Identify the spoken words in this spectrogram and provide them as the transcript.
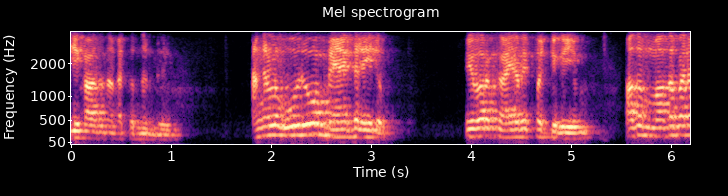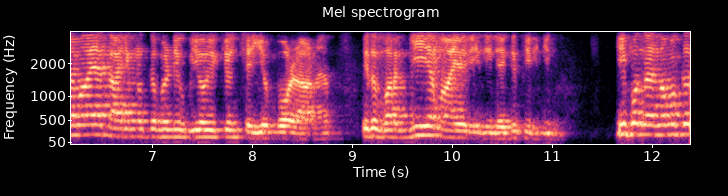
ജിഹാദ് നടക്കുന്നുണ്ട്. അങ്ങനെയുള്ള ഓരോ മേഖലയിലും ഇവർ കയറിപ്പറ്റുകയും അത് മതപരമായ കാര്യങ്ങൾക്ക് വേണ്ടി ഉപയോഗിക്കുകയും ചെയ്യുമ്പോഴാണ് ഇത് വർഗീയമായ രീതിയിലേക്ക് തിരിഞ്ഞത് ഇപ്പൊ നമുക്ക്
